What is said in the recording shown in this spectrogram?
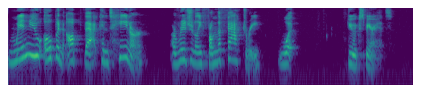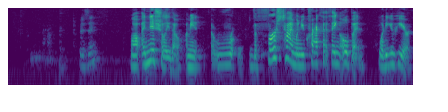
when you open up that container originally from the factory, what do you experience? Fizzing? Well, initially, though, I mean, the first time when you crack that thing open, what do you hear?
